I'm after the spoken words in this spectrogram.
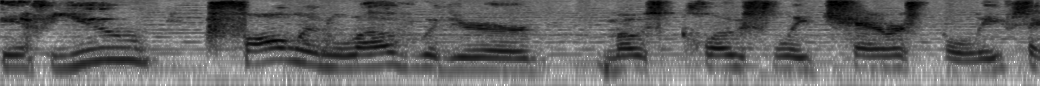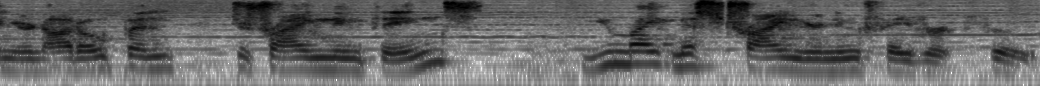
If you fall in love with your most closely cherished beliefs and you're not open to trying new things, you might miss trying your new favorite food.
